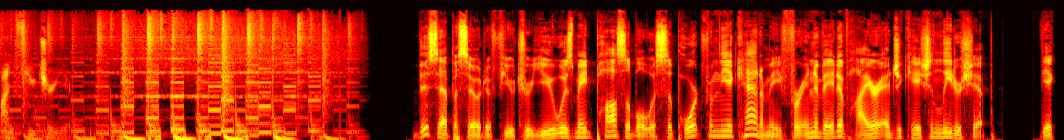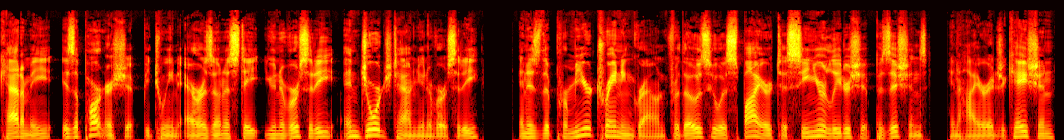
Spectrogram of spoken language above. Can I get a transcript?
on Future You. This episode of Future You was made possible with support from the Academy for Innovative Higher Education Leadership. The Academy is a partnership between Arizona State University and Georgetown University and is the premier training ground for those who aspire to senior leadership positions in higher education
